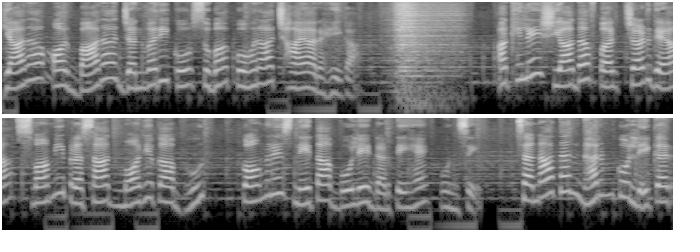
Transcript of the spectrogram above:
11 और 12 जनवरी को सुबह कोहरा छाया रहेगा। अखिलेश यादव पर चढ़ गया स्वामी प्रसाद मौर्य का भूत। कांग्रेस नेता बोले, डरते हैं उनसे। सनातन धर्म को लेकर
